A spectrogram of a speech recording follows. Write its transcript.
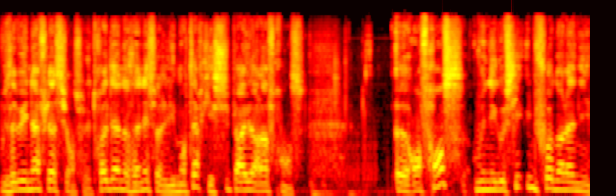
vous avez une inflation sur les trois dernières années sur l'alimentaire qui est supérieure à la France. Euh, en France, vous négociez une fois dans l'année.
